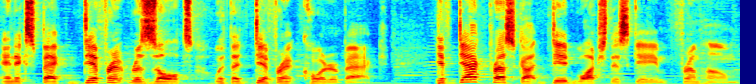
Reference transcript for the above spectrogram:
and expect different results with a different quarterback. If Dak Prescott did watch this game from home,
